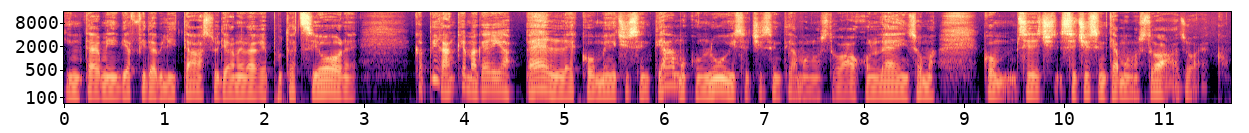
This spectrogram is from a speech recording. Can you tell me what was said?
in termini di affidabilità, studiarne la reputazione, capire anche magari a pelle come ci sentiamo con lui, se ci sentiamo a nostro agio, con lei, insomma, con, se, se ci sentiamo a nostro agio, ecco.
